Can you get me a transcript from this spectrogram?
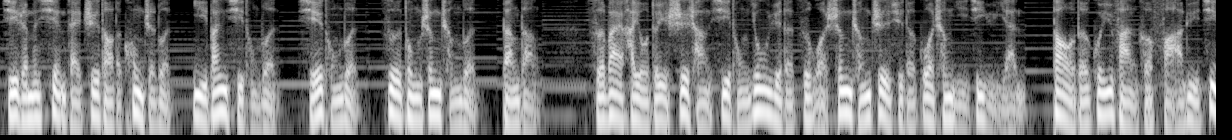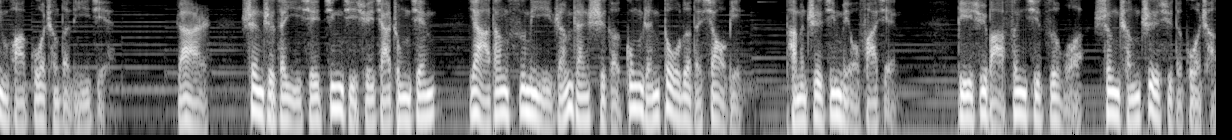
即人们现在知道的控制论、一般系统论、协同论、自动生成论等等。此外，还有对市场系统优越的自我生成秩序的过程，以及语言、道德规范和法律进化过程的理解。然而，甚至在一些经济学家中间，亚当·斯密仍然是个供人逗乐的笑柄。他们至今没有发现。必须把分析自我生成秩序的过程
